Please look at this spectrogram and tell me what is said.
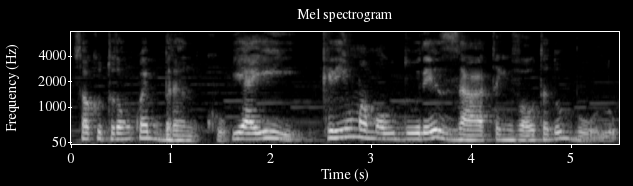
só que o tronco é branco. E aí cria uma moldura exata em volta do bolo.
